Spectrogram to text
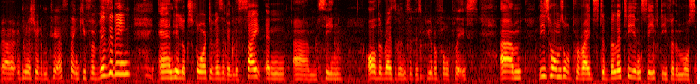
uh, Administrator Matias, thank you for visiting. And he looks forward to visiting the site and um, seeing all the residents of this beautiful place. Um, these homes will provide stability and safety for the most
